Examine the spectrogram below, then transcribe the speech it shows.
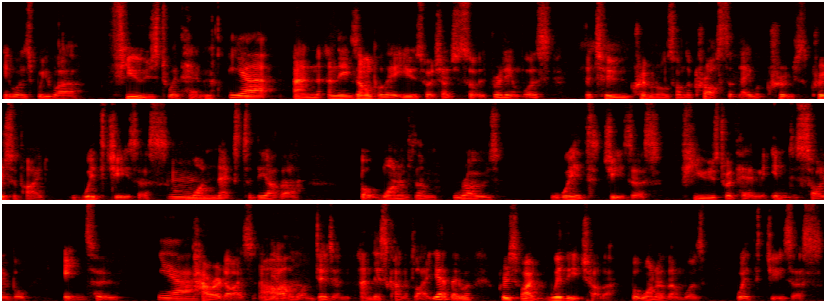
It was we were fused with him. yeah And and the example they used, which I just thought was brilliant, was the two criminals on the cross that they were cru- crucified with Jesus, Mm. one next to the other, but one of them rose with Jesus, fused with him, indissoluble into yeah paradise, and the other one didn't. And this kind of like, yeah, they were crucified with each other, but one of them was with Jesus,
